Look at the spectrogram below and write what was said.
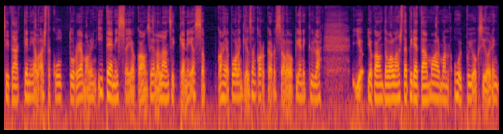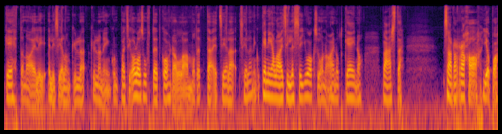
sitä kenialaista kulttuuria. Mä olin Itenissä, joka on siellä Länsi-Keniassa kahden ja puolen kilsan korkeudessa oleva pieni kylä, joka on tavallaan sitä pidetään maailman huippujuoksijoiden kehtona, eli, eli siellä on kyllä, kyllä niin kuin, paitsi olosuhteet kohdallaan, mutta että, että siellä, siellä niin kuin kenialaisille se juoksu on ainut keino päästä saada rahaa jopa,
